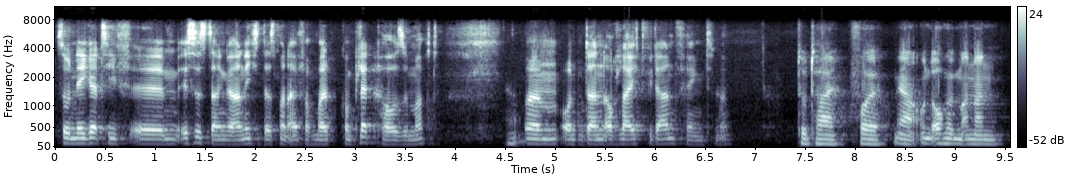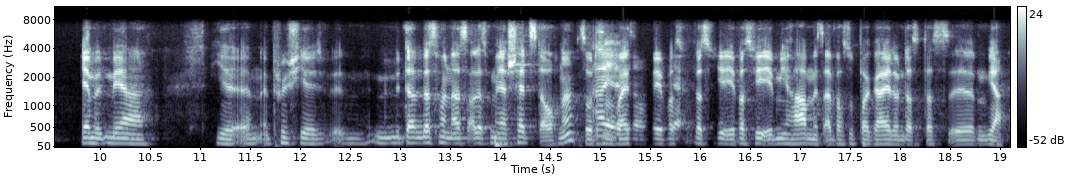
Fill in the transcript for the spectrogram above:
so negativ ähm, ist es dann gar nicht, dass man einfach mal komplett Pause macht ja. ähm, und dann auch leicht wieder anfängt. Ne? Total, voll, ja, und auch mit einem anderen, ja, mit mehr hier ähm, appreciate, ähm, dass man das alles mehr schätzt auch, ne? So, dass ah, man ja, weiß, genau. okay, was, ja. was, wir, was wir eben hier haben, ist einfach super geil und das, das ähm, ja,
